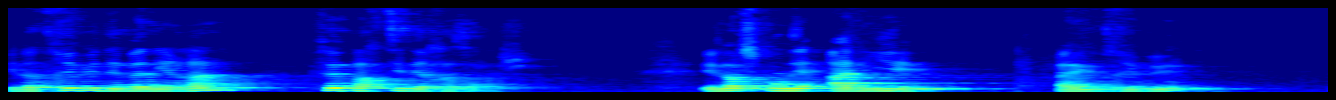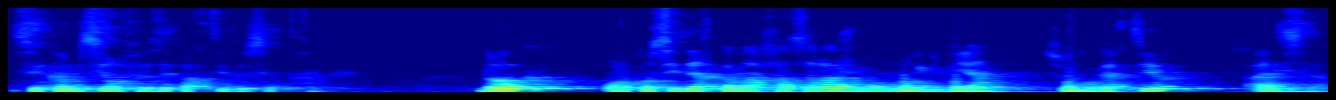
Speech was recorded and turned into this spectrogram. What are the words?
Et la tribu des Bani Ran fait partie des Khazraj. Et lorsqu'on est allié à une tribu, c'est comme si on faisait partie de cette tribu. Donc, on le considère comme un Khazraj au moment où il vient se convertir à l'islam.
